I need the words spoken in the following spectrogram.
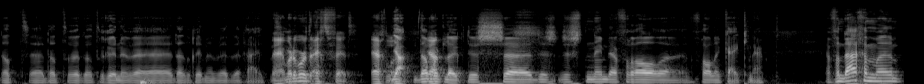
dat, uh, dat, dat, runnen we, dat runnen we eruit. Nee, maar dat wordt echt vet. Echt leuk. Ja, dat wordt leuk. Dus, uh, dus, dus neem daar vooral, uh, vooral een kijkje naar. En vandaag hebben we een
